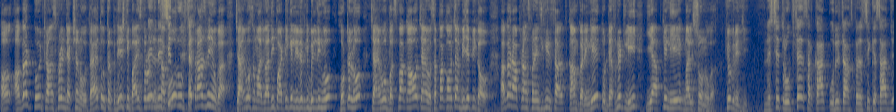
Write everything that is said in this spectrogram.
और अगर कोई ट्रांसपेरेंट एक्शन होता है तो उत्तर प्रदेश की 22 करोड़ जनता को ऐतराज नहीं होगा चाहे वो समाजवादी पार्टी के लीडर की बिल्डिंग हो, होटल हो, चाहे वो बसपा का हो, चाहे वो सपा का हो, चाहे बीजेपी का हो। अगर आप ट्रांसपेरेंसी के साथ काम करेंगे तो डेफिनेटली ये आपके लिए एक माइलस्टोन होगा। क्यों वीरेंद्र जी? निश्चित रूप से सरकार पूरी ट्रांसपेरेंसी के साथ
